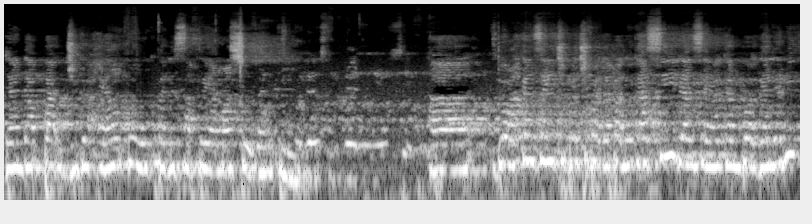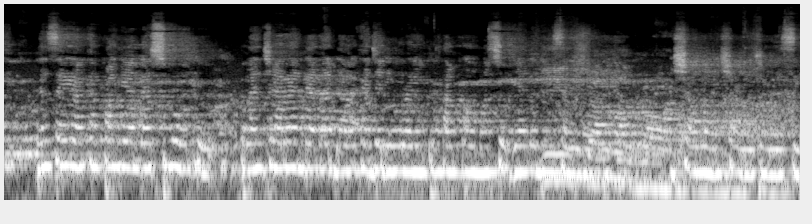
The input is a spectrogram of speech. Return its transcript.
dan dapat juga ilmu kepada siapa yang masuk nanti. Uh, doakan saya cepat-cepat dapat lokasi dan saya akan buat galeri dan saya akan panggil anda semua untuk kelancaran dan anda akan jadi orang yang pertama masuk galeri saya. InsyaAllah, insyaAllah. Terima kasih.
